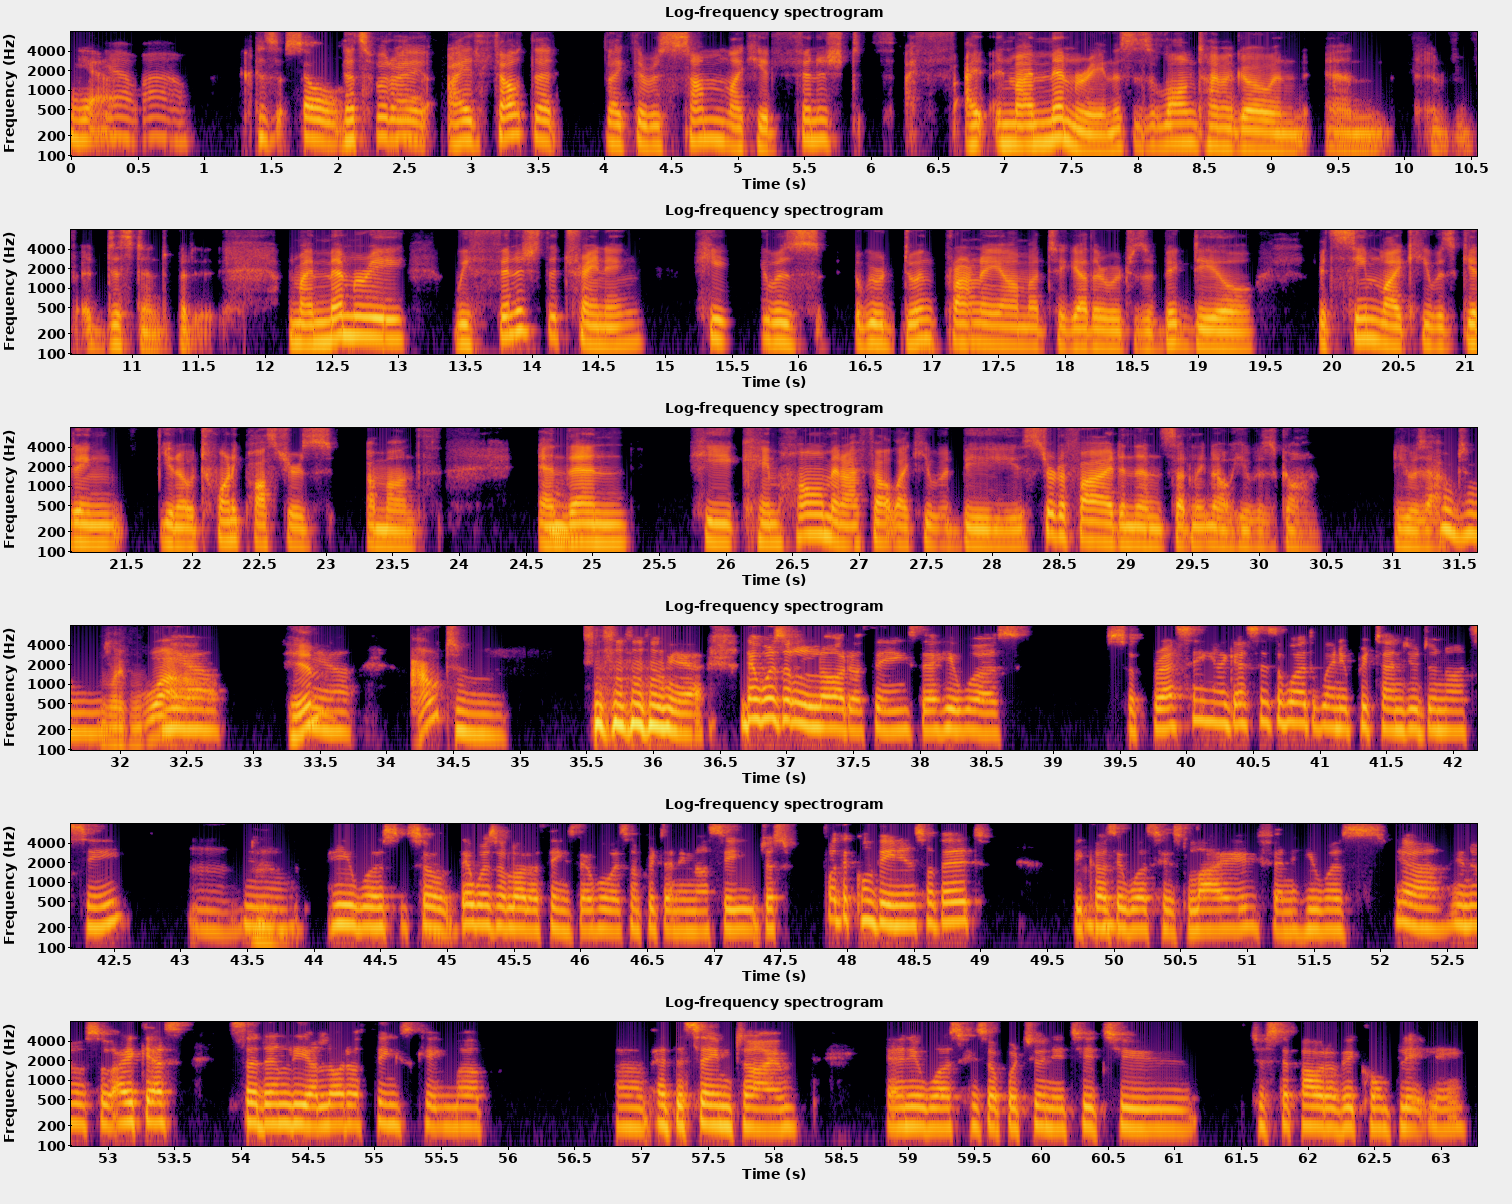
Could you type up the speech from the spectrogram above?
Yeah. Yeah, wow. Because so that's what yeah. I I felt that like there was some like he had finished I, I, in my memory and this is a long time ago and and uh, distant but in my memory we finished the training. He, he was we were doing pranayama together which was a big deal. It seemed like he was getting you know 20 postures a month. And mm-hmm. then he came home and i felt like he would be certified and then suddenly no he was gone. He was out. Mm-hmm. i was like wow. Yeah. him? Yeah out mm. yeah there was a lot of things that he was suppressing i guess is the word when you pretend you do not see mm. you know mm. he was so there was a lot of things that he wasn't pretending not see just for the convenience of it because mm-hmm. it was his life and he was yeah you know so i guess suddenly a lot of things came up um, at the same time and it was his opportunity to to step out of it completely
